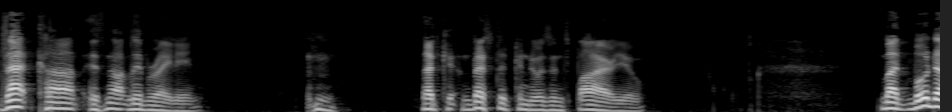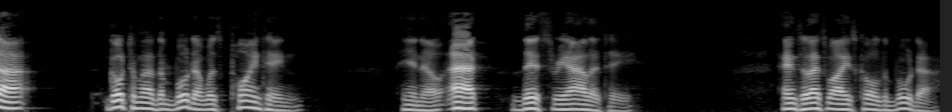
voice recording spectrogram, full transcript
that can't is not liberating. that can, best it can do is inspire you. But Buddha, Gautama the Buddha was pointing, you know, at this reality. And so that's why he's called the Buddha.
